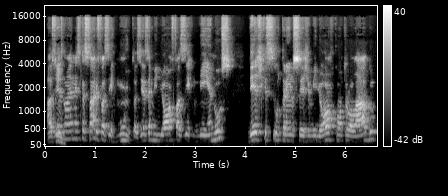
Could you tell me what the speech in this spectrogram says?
Às Sim. vezes não é necessário fazer muito, às vezes é melhor fazer menos, desde que o treino seja melhor controlado,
